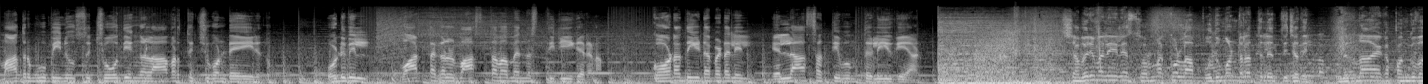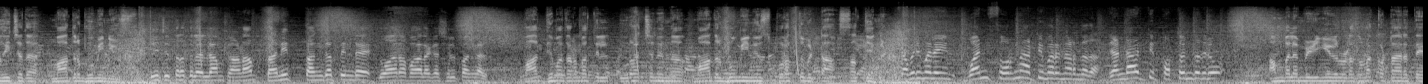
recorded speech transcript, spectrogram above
മാതൃഭൂമി ന്യൂസ് ചോദ്യങ്ങൾ ആവർത്തിച്ചുകൊണ്ടേയിരുന്നു. ഒടുവിൽ വാർത്തകൾ വാസ്തവമെന്ന സ്ഥിരീകരണം. കോടതി ഇടപെടലിൽ എല്ലാ സത്യവും തെളിയുകയാണ്. ശബരിമലയിലെ സ്വർണക്കൊള്ള പൊതുമണ്ഡലത്തിൽ എത്തിച്ചതിൽ നിർണായക പങ്കുവഹിച്ചത് മാതൃഭൂമി ന്യൂസ്. ഈ ചിത്രത്തിലെല്ലാം കാണാം തനി തങ്കത്തിന്റെ ദ്വാരപാലക ശില്പങ്ങൾ. മാധ്യമധർമ്മത്തിൽ ഉറച്ചുനിന്ന് മാതൃഭൂമി ന്യൂസ് പുറത്തുവിട്ട സത്യങ്ങൾ. ശബരിമലയിൽ വൻ സ്വർണ അട്ടിമറി നടന്നത് രണ്ടായിരത്തി പത്തൊൻപതിലോ അമ്പലം വിഴുങ്ങികളുടെ തുണക്കൊട്ടാരത്തെ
